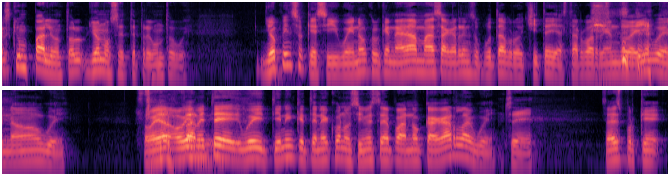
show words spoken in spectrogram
¿Crees que un paleontólogo.? Yo no sé, te pregunto, güey. Yo pienso que sí, güey. No creo que nada más agarren su puta brochita y a estar barriendo ahí, güey. No, güey. obviamente, güey, tienen que tener conocimiento para no cagarla, güey. Sí. ¿Sabes? Porque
